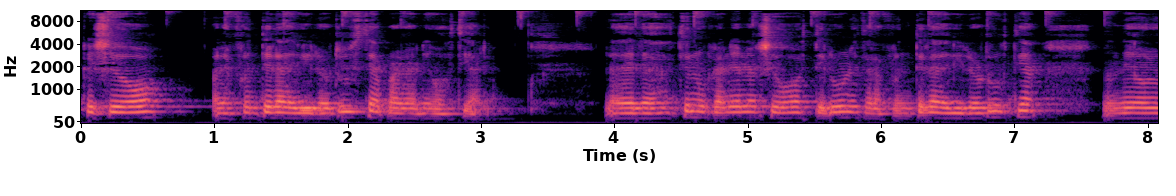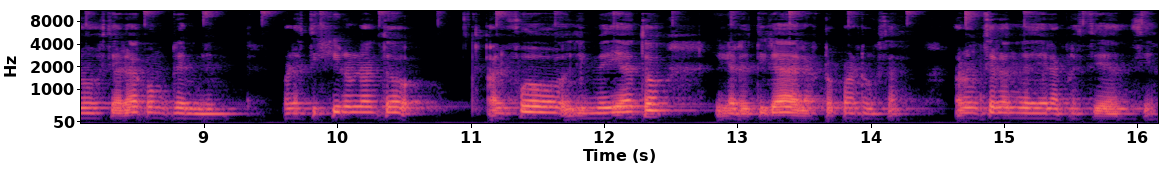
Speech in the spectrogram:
que llegó a la frontera de Bielorrusia para negociar. La delegación ucraniana llegó este lunes a la frontera de Bielorrusia donde negociará con Kremlin para exigir un alto al fuego de inmediato y la retirada de las tropas rusas, anunciaron desde la presidencia.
